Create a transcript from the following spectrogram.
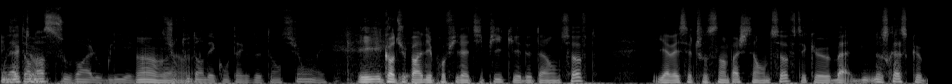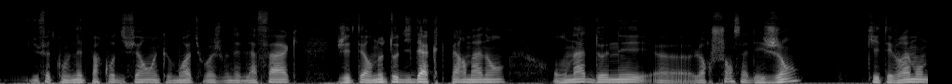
On Exactement. a tendance souvent à l'oublier, Ah ouais, surtout ouais. dans des contextes de tension. Et... Et quand tu Et- parlais des profils atypiques et de talent soft, il y avait cette chose sympa chez Talent Soft, c'est que bah, ne serait-ce que du fait qu'on venait de parcours différents et que moi, tu vois, je venais de la fac, j'étais en autodidacte permanent, on a donné euh, leur chance à des gens qui étaient vraiment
